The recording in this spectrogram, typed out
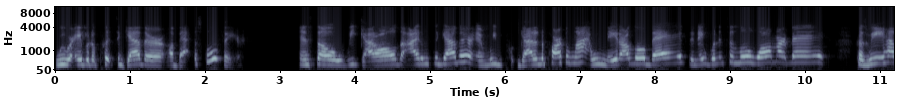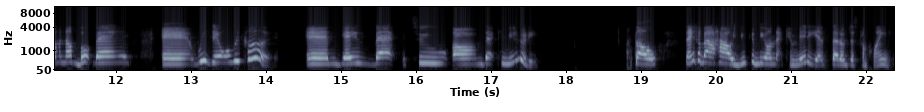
we were able to put together a back to school fair. And so we got all the items together and we got in the parking lot and we made our little bags and they went into little Walmart bags because we didn't have enough book bags and we did what we could and gave back to um, that community. So think about how you can be on that committee instead of just complaining.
